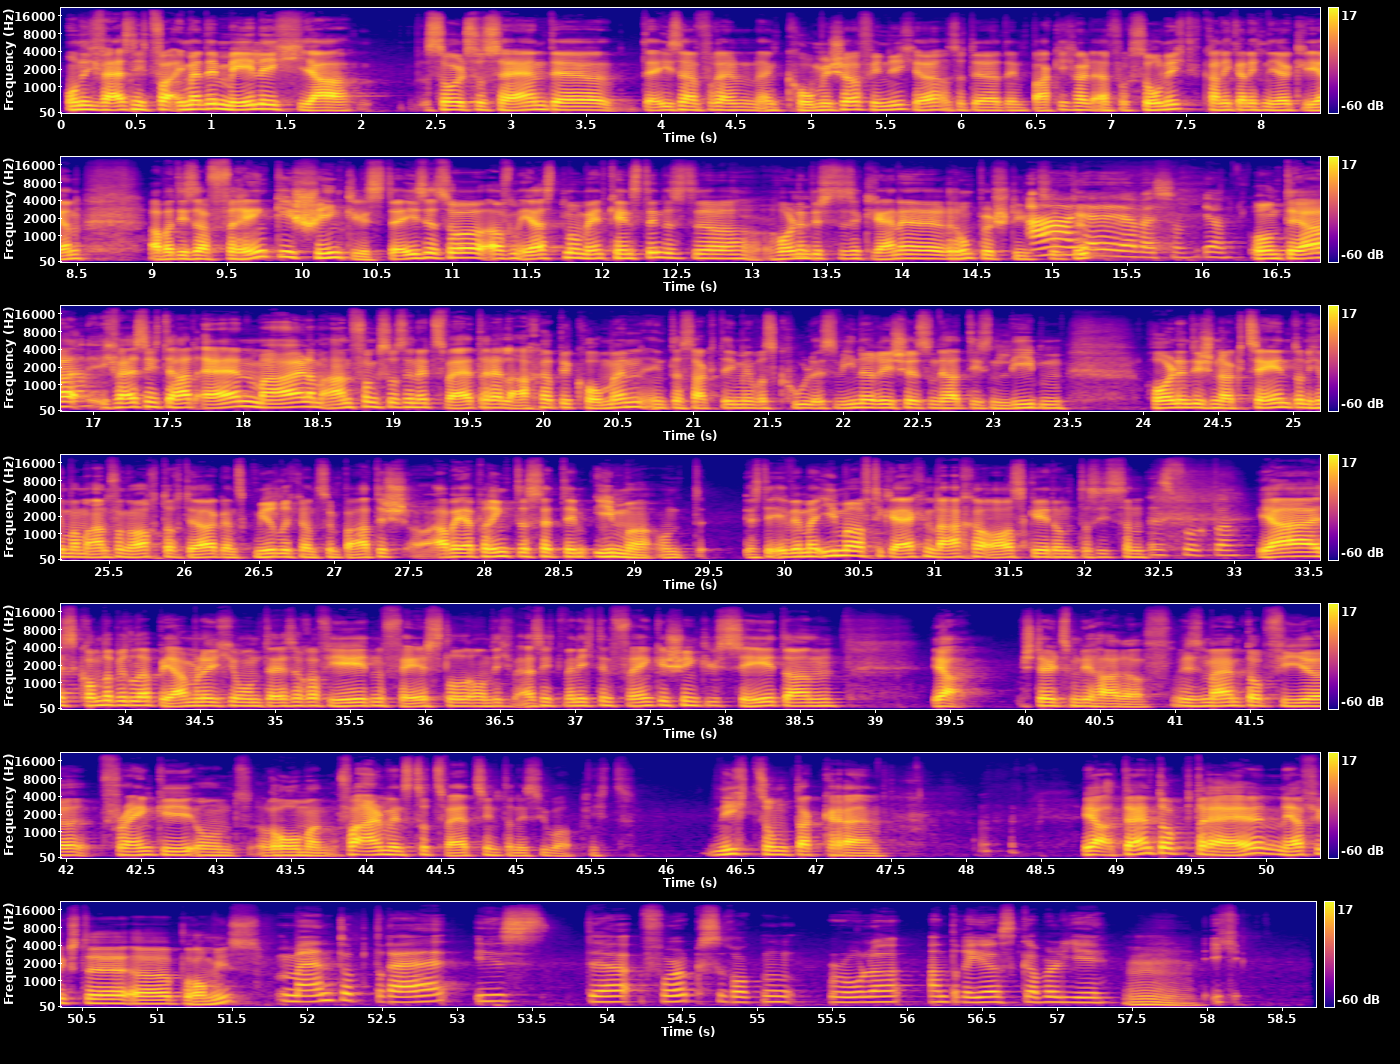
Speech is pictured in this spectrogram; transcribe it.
Und ich weiß nicht, ich meine, den Melich, ja, soll so sein, der, der ist einfach ein, ein komischer, finde ich. Ja? Also der, den packe ich halt einfach so nicht, kann ich gar nicht näher erklären. Aber dieser Frankie Schinkels, der ist ja so auf den ersten Moment, kennst du den? Das ist der holländisch, dieser kleine Rumpelstilzchen Ah, Typ. ja, ja, ja, weiß schon. Ja. Und der, ich weiß nicht, der hat einmal am Anfang so seine zwei, drei Lacher bekommen. Und da sagt er immer was Cooles, Wienerisches und er hat diesen lieben holländischen Akzent. Und ich habe am Anfang auch gedacht, ja, ganz gemütlich, ganz sympathisch. Aber er bringt das seitdem immer. Und wenn man immer auf die gleichen Lacher ausgeht und das ist dann. Das ist furchtbar. Ja, es kommt ein bisschen erbärmlich und der ist auch auf jeden Festel. Und ich weiß nicht, wenn ich den Frankie Schinkel sehe, dann, ja, stellt es mir die Haare auf. Das ist mein Top 4, Frankie und Roman. Vor allem, wenn es zu zweit sind, dann ist es überhaupt nicht, nicht zum Tagrein. Ja, dein Top 3, nervigste äh, Promis. Mein Top 3 ist der Volksrock'n'Roller Andreas Gabalier. Ich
